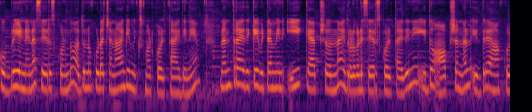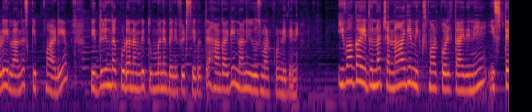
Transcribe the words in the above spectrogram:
ಕೊಬ್ಬರಿ ಎಣ್ಣೆನ ಸೇರಿಸ್ಕೊಂಡು ಅದನ್ನು ಕೂಡ ಚೆನ್ನಾಗಿ ಮಿಕ್ಸ್ ಮಾಡ್ಕೊಳ್ತಾ ಇದ್ದೀನಿ. ನಂತರ ಇದಕ್ಕೆ ವಿಟಮಿನ್ ಇ ಕ್ಯಾಪ್ಸೂಲ್ನ ಇದರೊಳಗಡೆ ಸೇರಿಸ್ಕೊಳ್ತಾ ಇದ್ದೀನಿ. ಇದು ಆಪ್ಷನಲ್ ಇದ್ದರೆ ಹಾಕ್ಕೊಳ್ಳಿ ಇಲ್ಲಾಂದರೆ ಸ್ಕಿಪ್ ಮಾಡಿ. ಇದರಿಂದ ಕೂಡ ನಮಗೆ ತುಂಬಾ ಬೆನಿಫಿಟ್ ಸಿಗುತ್ತೆ. ಹಾಗಾಗಿ ನಾನು ಯೂಸ್ ಮಾಡ್ಕೊಂಡಿದ್ದೀನಿ. ಇವಾಗ ಇದನ್ನು ಚೆನ್ನಾಗಿ ಮಿಕ್ಸ್ ಮಾಡ್ಕೊಳ್ತಾ ಇದ್ದೀನಿ ಇಷ್ಟೇ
